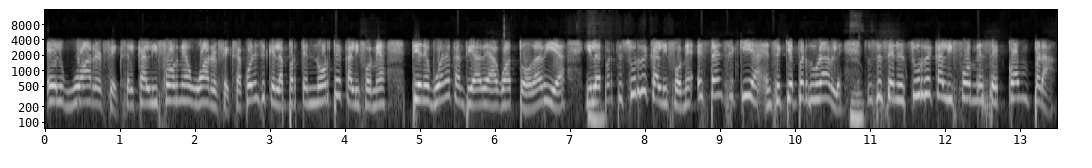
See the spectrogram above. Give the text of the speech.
El water fix, el California water fix. Acuérdense que la parte norte de California tiene buena cantidad de agua todavía y la parte sur de California está en sequía, en sequía perdurable. Entonces, en el sur de California se compra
